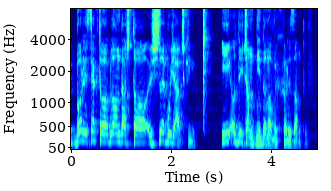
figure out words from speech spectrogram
Borys, jak to oglądasz, to śle buziaczki. I odliczam dni do nowych horyzontów.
